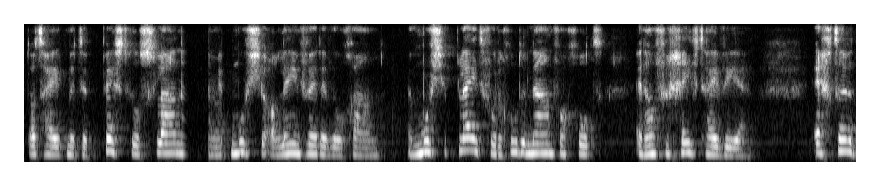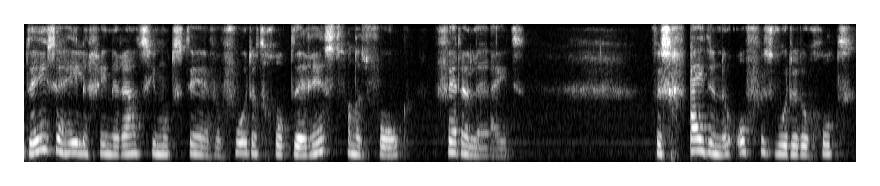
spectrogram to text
dat hij het met de pest wil slaan en met Mosje alleen verder wil gaan. En Mosje pleit voor de goede naam van God en dan vergeeft hij weer. Echter, deze hele generatie moet sterven voordat God de rest van het volk verder leidt. Verscheidene offers worden door God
